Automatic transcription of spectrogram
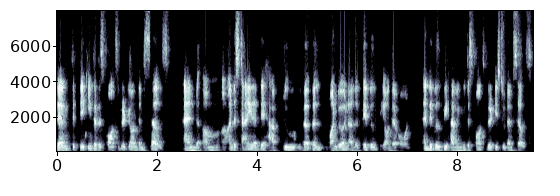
them taking the responsibility on themselves and um, understanding that they have to, well, one way or another, they will be on their own and they will be having the responsibilities to themselves.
